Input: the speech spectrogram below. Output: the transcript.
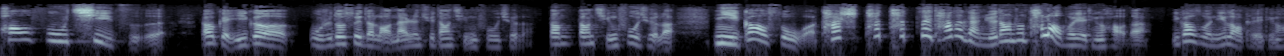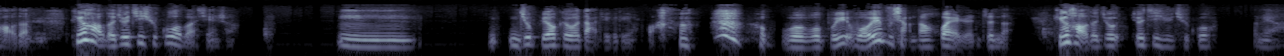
抛夫弃子，然后给一个五十多岁的老男人去当情夫去了，当当情妇去了。你告诉我，他是他他在他的感觉当中，他老婆也挺好的。你告诉我，你老婆也挺好的，挺好的就继续过吧，先生。嗯，你就不要给我打这个电话，我我不我也不想当坏人，真的，挺好的，就就继续去过，怎么样？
